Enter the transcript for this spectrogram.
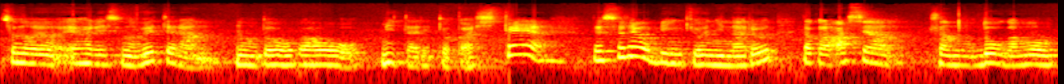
そのやはりそのベテランの動画を見たりとかしてでそれを勉強になる。だからアシアさんの動画も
